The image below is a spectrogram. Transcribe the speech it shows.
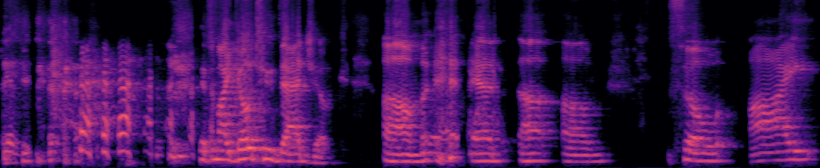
give it. it's my go-to dad joke, um, yeah. and uh, um, so I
